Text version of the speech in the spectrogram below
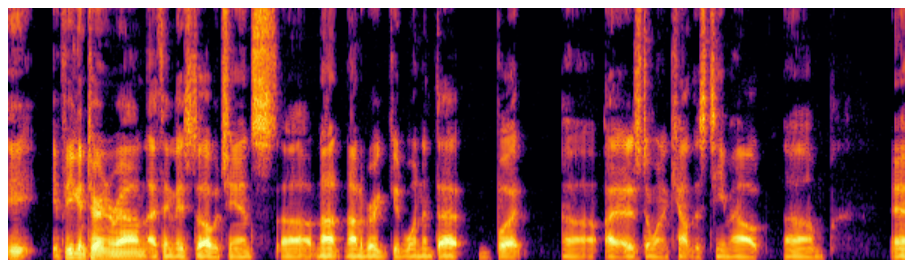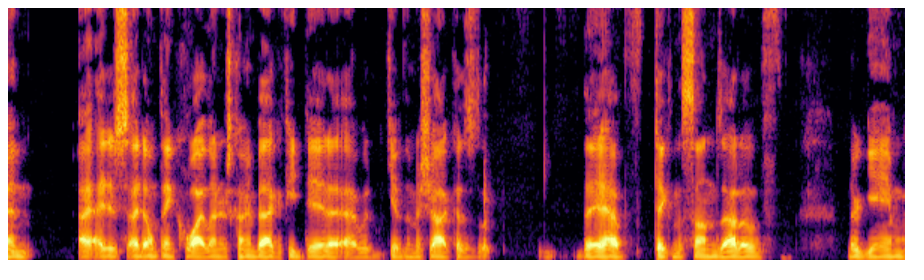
if he can turn around, I think they still have a chance. Uh, not not a very good one at that, but uh, I, I, just don't want to count this team out. Um, and I, I just I don't think Kawhi Leonard's coming back. If he did, I, I would give them a shot because they have taken the Suns out of their game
